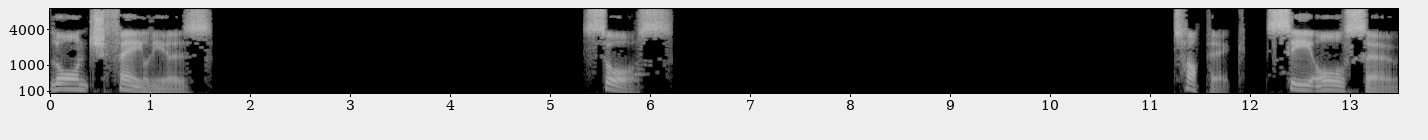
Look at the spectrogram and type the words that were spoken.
Launch failures Source. Topic. See also.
